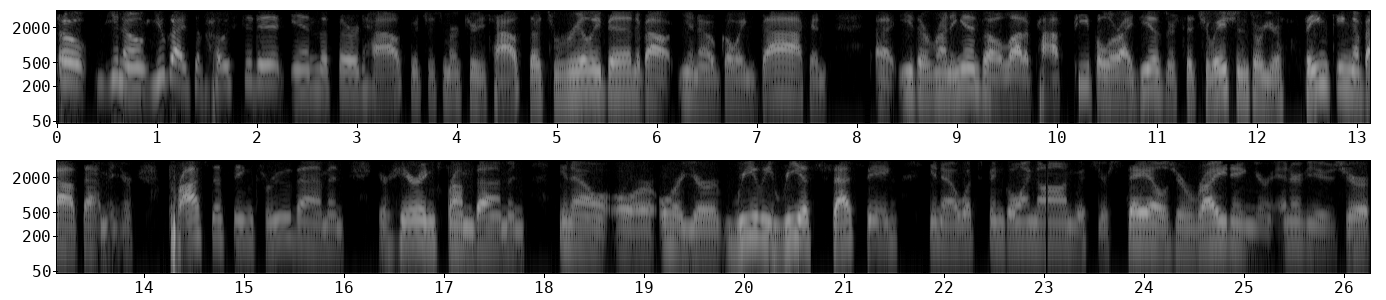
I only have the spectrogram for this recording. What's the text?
So, you know, you guys have hosted it in the third house, which is Mercury's house. So it's really been about, you know, going back and uh, either running into a lot of past people or ideas or situations or you're thinking about them and you're processing through them and you're hearing from them and you know or or you're really reassessing you know what's been going on with your sales your writing your interviews your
